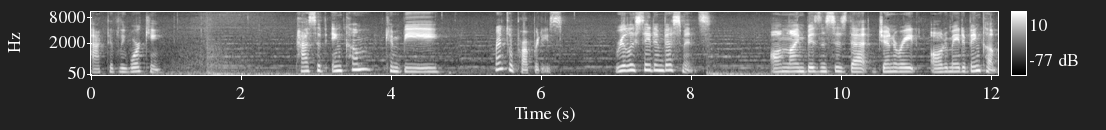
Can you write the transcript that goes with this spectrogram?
actively working. Passive income can be rental properties, real estate investments, online businesses that generate automated income.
